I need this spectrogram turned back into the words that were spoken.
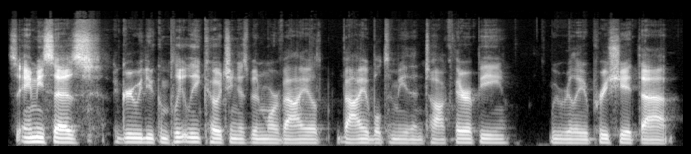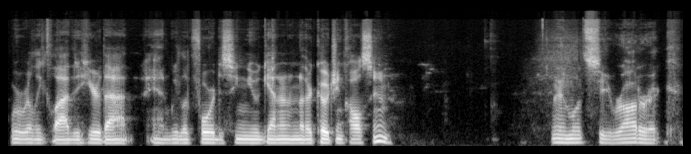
So Amy says, agree with you completely. Coaching has been more valuable valuable to me than talk therapy. We really appreciate that. We're really glad to hear that. And we look forward to seeing you again on another coaching call soon. And let's see, Roderick.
